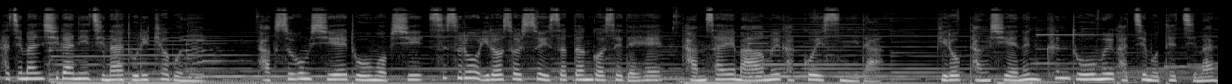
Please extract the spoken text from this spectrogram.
하지만 시간이 지나 돌이켜보니 박수홍 씨의 도움 없이 스스로 일어설 수 있었던 것에 대해 감사의 마음을 갖고 있습니다. 비록 당시에는 큰 도움을 받지 못했지만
